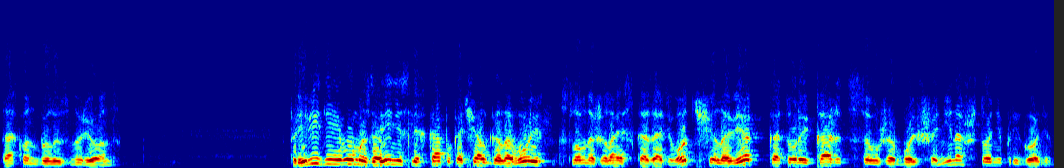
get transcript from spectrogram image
так он был изнурен. При виде его Мазарини слегка покачал головой, словно желая сказать «Вот человек, который, кажется, уже больше ни на что не пригоден».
